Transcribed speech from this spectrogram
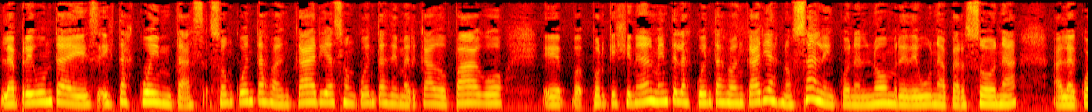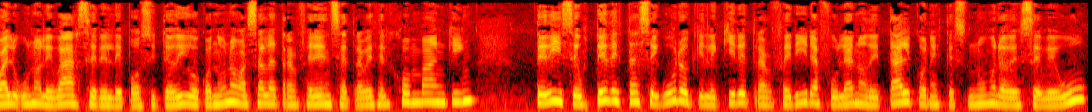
La pregunta es, ¿estas cuentas son cuentas bancarias, son cuentas de mercado pago? Eh, porque generalmente las cuentas bancarias no salen con el nombre de una persona a la cual uno le va a hacer el depósito. Digo, cuando uno va a hacer la transferencia a través del home banking, te dice, ¿usted está seguro que le quiere transferir a fulano de tal con este número de CBU?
